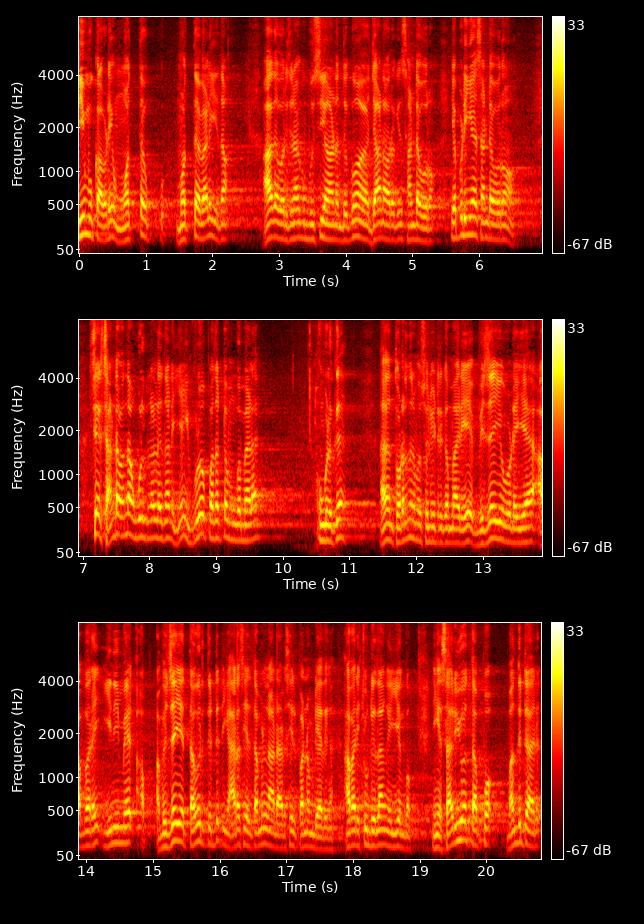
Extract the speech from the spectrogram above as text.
திமுகவுடைய மொத்த மொத்த வேலையும் தான் ஆதவர்ஜனாவுக்கும் புஷி ஆனந்துக்கும் ஜான் ஆரோக்கியம் சண்டை வரும். எப்படிங்க சண்டை வரும்? சரி சண்டை வந்தால் உங்களுக்கு நல்லது தானே? ஏன் இவ்வளோ பதட்டம் உங்கள் மேலே? உங்களுக்கு? அதான் தொடர்ந்து நம்ம சொல்லிட்டு இருக்க மாதிரி விஜயுடைய அவரை இனிமேல் அப்- விஜயை தவிர்த்துட்டு நீங்கள் அரசியல் தமிழ்நாடு அரசியல் பண்ண முடியாதுங்க. அவரை சுட்டு தாங்க இயங்கும். நீங்கள் சரியோ தப்போ வந்துட்டார்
